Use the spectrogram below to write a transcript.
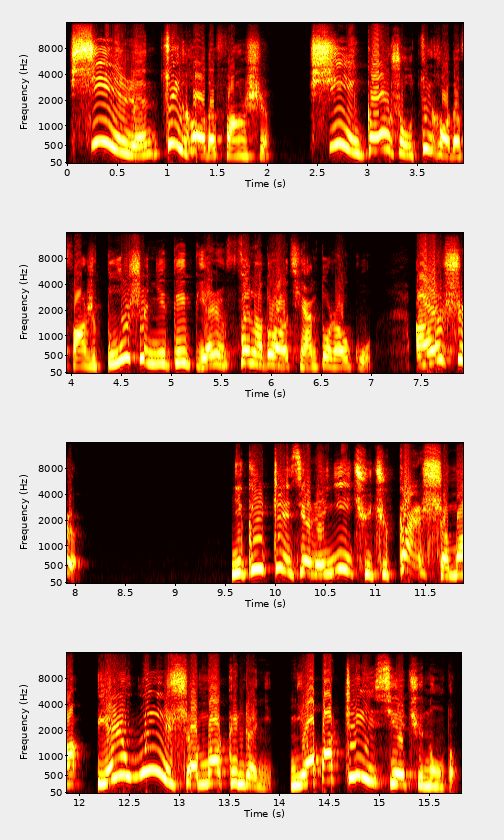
吸引人最好的方式，吸引高手最好的方式，不是你给别人分了多少钱、多少股，而是你跟这些人一起去干什么，别人为什么跟着你，你要把这些去弄懂。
